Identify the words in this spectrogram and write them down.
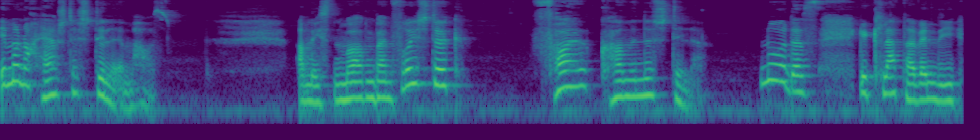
Immer noch herrschte Stille im Haus. Am nächsten Morgen beim Frühstück vollkommene Stille. Nur das Geklapper, wenn die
